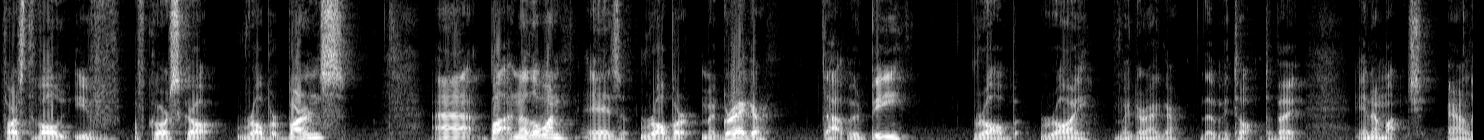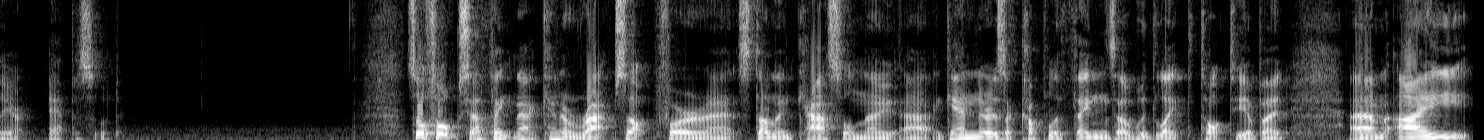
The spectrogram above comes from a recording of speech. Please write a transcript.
First of all, you've of course got Robert Burns, uh, but another one is Robert McGregor. That would be Rob Roy McGregor that we talked about in a much earlier episode. So, folks, I think that kind of wraps up for uh, Stirling Castle now. Uh, again, there's a couple of things I would like to talk to you about. Um, I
